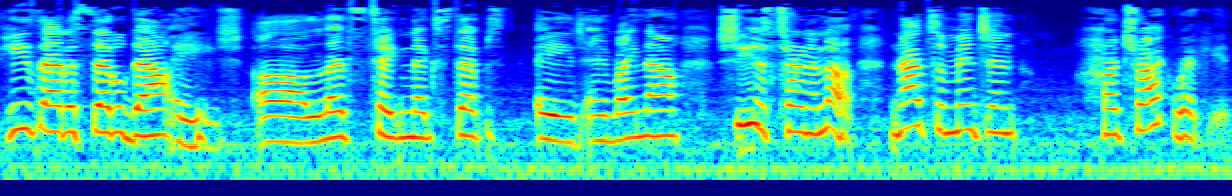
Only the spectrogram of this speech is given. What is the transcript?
he's at a settled down age. Uh, let's take next steps age. And right now, she is turning up. Not to mention her track record.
